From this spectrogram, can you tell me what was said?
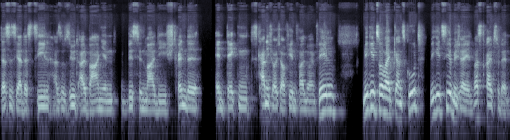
das ist ja das Ziel, also Südalbanien, ein bisschen mal die Strände entdecken. Das kann ich euch auf jeden Fall nur empfehlen. Mir geht soweit ganz gut. Wie geht's dir, Michael? Was treibst du denn?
